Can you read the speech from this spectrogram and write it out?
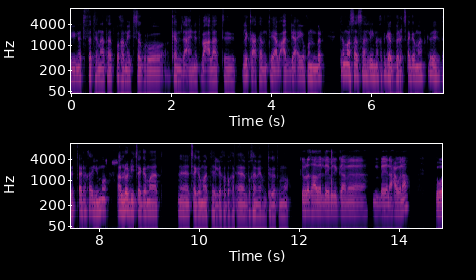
ድዩ ነቲ ፈተናታት ብከመይ ትሰግርዎ ከምዚ ዓይነት በዓላት ልክዕ ከምቲ ኣብ ዓዲ ኣይኹን እምበር ተመሳሳሊ ንክትገብር ፀገማት ክፍጠር ይኽእል እዩሞ ኣሎ ድዩ ፀገማት ፀገማት ተሊከ ብከመይ ከም ትገጥሞ ክብረት ሃበለይ ብድጋመ በየነ ሓውና እወ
